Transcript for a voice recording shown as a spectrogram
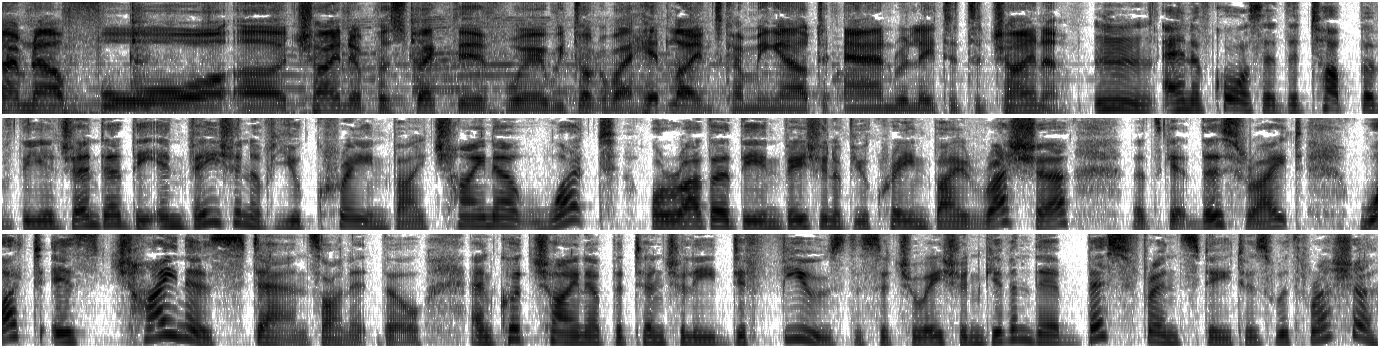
time now for uh, China Perspective, where we talk about headlines coming out and related to China. Mm, and of course, at the top of the agenda, the invasion of Ukraine by China. What, or rather, the invasion of Ukraine by Russia? Let's get this right. What is China's stance on it, though? And could China potentially diffuse the situation given their best friend status with Russia?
